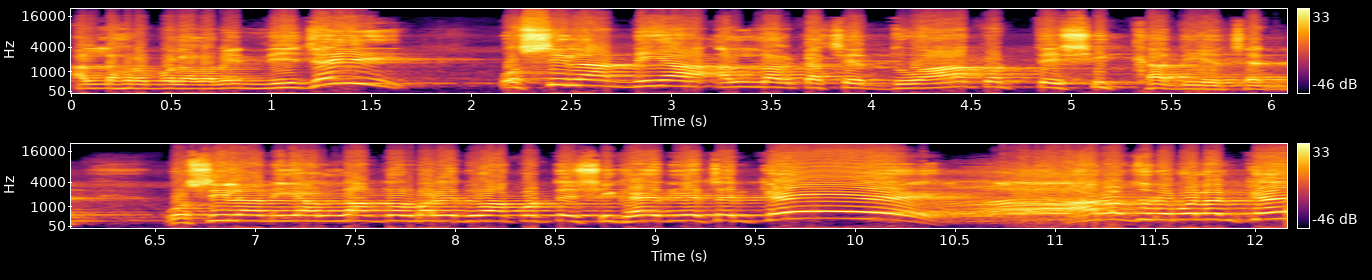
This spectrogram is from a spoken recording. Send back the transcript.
আল্লাহ রব্বুল আলমী নিজেই ওসিলা নিয়া আল্লাহর কাছে দোয়া করতে শিক্ষা দিয়েছেন। ওসিলা নিয়ে আল্লাহর দরবারে দোয়া করতে শিখাই দিয়েছেন কে? আরও জোরে বলেন কে?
